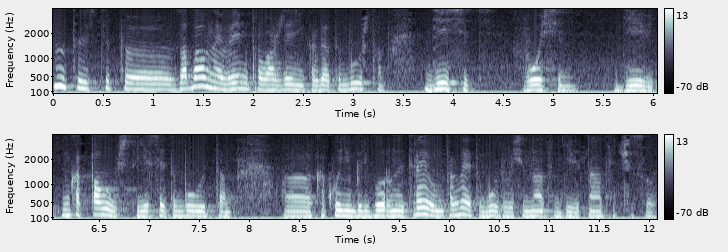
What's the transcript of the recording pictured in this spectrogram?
Ну, то есть это забавное времяпровождение, когда ты будешь там 10, 8, 9, ну как получится. Если это будет там э, какой-нибудь горный трейл, ну тогда это будет 18-19 часов.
